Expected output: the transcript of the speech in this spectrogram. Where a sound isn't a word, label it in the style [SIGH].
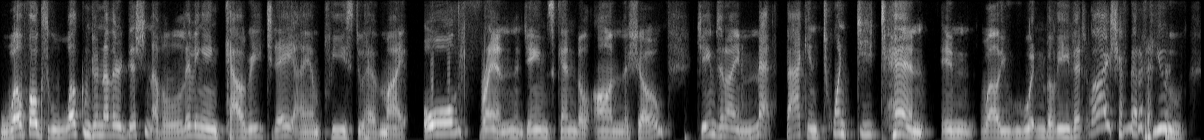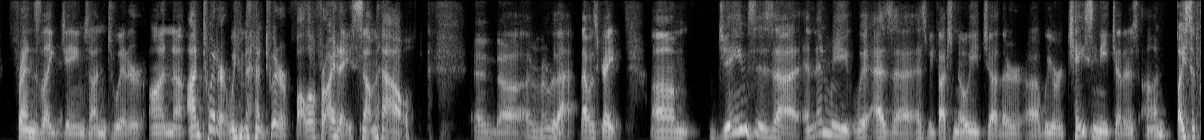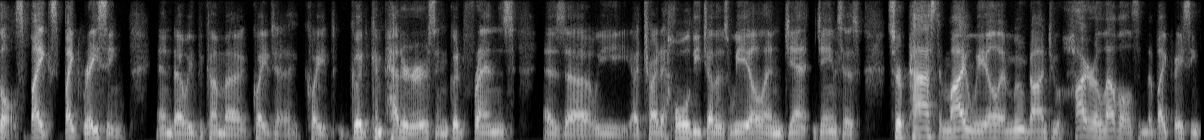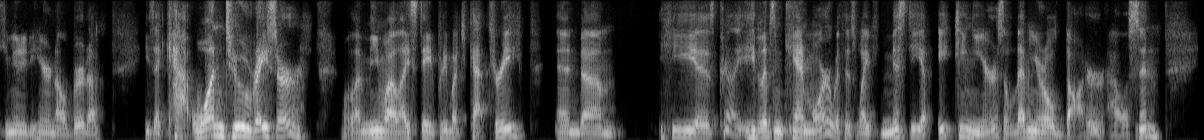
Well, folks, welcome to another edition of Living in Calgary. Today, I am pleased to have my old friend, James Kendall, on the show. James and I met back in 2010 in, well, you wouldn't believe it. Well, I actually have met a few [LAUGHS] friends like James on Twitter. On, uh, on Twitter, we met on Twitter, Follow Friday somehow. And uh, I remember that. That was great. Um, James is, uh, and then we, we as uh, as we got to know each other, uh, we were chasing each other's on bicycles, bikes, bike racing, and uh, we've become uh, quite uh, quite good competitors and good friends as uh, we try to hold each other's wheel. And Jan- James has surpassed my wheel and moved on to higher levels in the bike racing community here in Alberta. He's a Cat One Two racer. Well, meanwhile, I stayed pretty much Cat Three, and um, he is currently he lives in Canmore with his wife Misty of 18 years, 11 year old daughter Allison.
